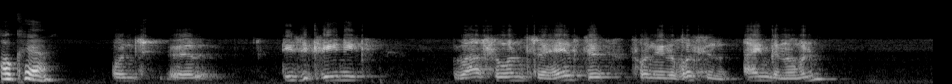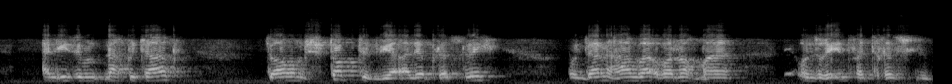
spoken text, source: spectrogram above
Okay. Und äh, diese Klinik war schon zur Hälfte von den Russen eingenommen. An diesem Nachmittag, darum stoppten wir alle plötzlich. Und dann haben wir aber nochmal unsere Infanteristen,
